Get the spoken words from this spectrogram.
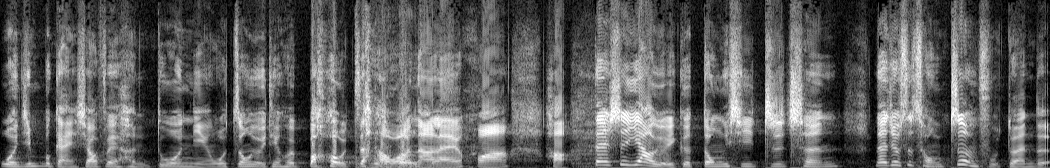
我已经不敢消费很多年，我总有一天会爆炸，我要拿来花。好，但是要有一个东西支撑，那就是从政府端的，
